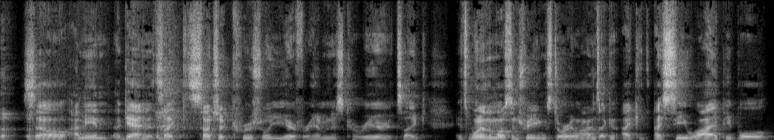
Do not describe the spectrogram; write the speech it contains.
so I mean, again, it's like such a crucial year for him in his career. It's like it's one of the most intriguing storylines. I can I can I see why people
